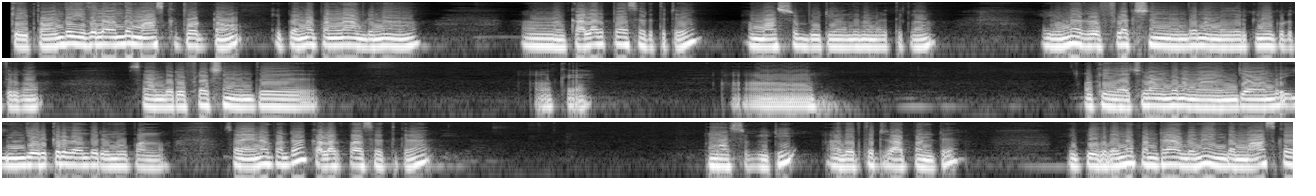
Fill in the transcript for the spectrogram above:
ஓகே இப்போ வந்து இதில் வந்து மாஸ்க் போட்டோம். இப்போ என்ன பண்ணலாம் அப்படின்னா கலர் பாஸ் எடுத்துகிட்டு மாஸ்டர் பியூட்டி வந்து நம்ம எடுத்துக்கலாம். இல்லைன்னா ரிஃப்ளெக்ஷன் வந்து நம்ம ஏற்கனவே கொடுத்துருக்கோம். ஸோ அந்த ரிஃப்ளெக்ஷன் வந்து ஓகே ஓகே ஆக்சுவலாக வந்து நம்ம இங்கே வந்து இங்கே இருக்கிறத வந்து ரிமூவ் பண்ணணும். ஸோ நான் என்ன பண்ணுறேன் கலர் பாஸ் எடுத்துக்கிறேன். மாஸ்டர் பியூட்டி அதை எடுத்து ட்ராப் பண்ணிட்டு இப்போ இதில் என்ன பண்ணுறேன் அப்படின்னா இந்த மாஸ்க்கை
